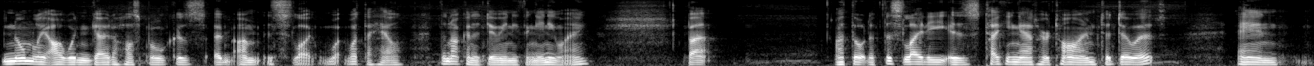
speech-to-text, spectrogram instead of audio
normally I wouldn't go to hospital because um, it's like what, what the hell? They're not going to do anything anyway. But I thought if this lady is taking out her time to do it and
